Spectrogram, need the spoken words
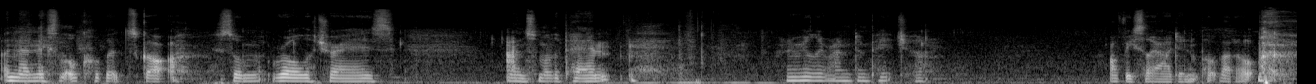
And then this little cupboard's got some roller trays and some other paint. And a really random picture. Obviously I didn't put that up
